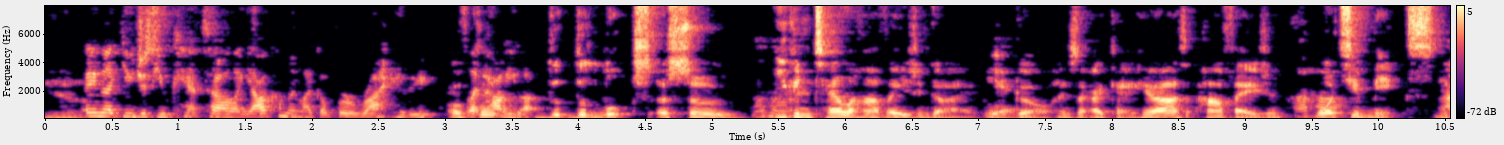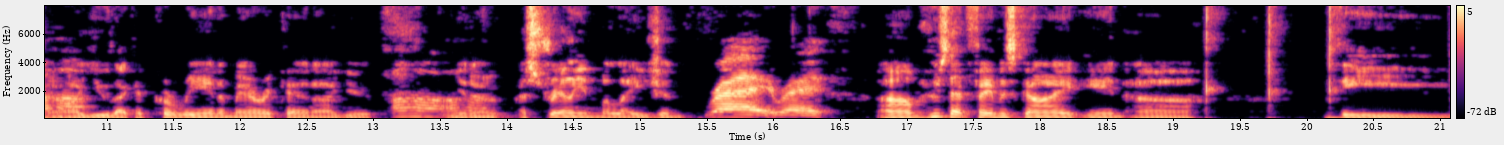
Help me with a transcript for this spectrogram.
Yeah. And like you just you can't tell. Like y'all come in like a variety. Of like course, how you. the, the looks are so Mhm. you can tell a half Asian guy or Yeah. girl, and it's like, okay, here are half Asian. Uh-huh. What's your mix? You know, Uh-huh. are you like a Korean American? Are you, Uh-huh, you uh-huh. know, Australian Malaysian? Right, right. Um, who's that famous guy in uh, the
